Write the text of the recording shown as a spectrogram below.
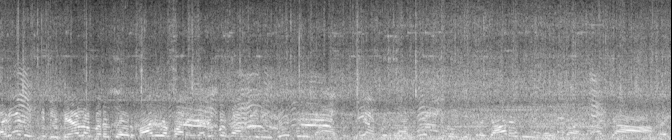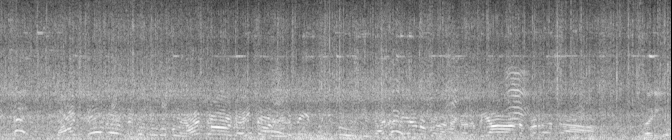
அரியலட்சுமி மேலமருந்தோர் மாரியப்பாறை கருப்பசாமி பூபுரா முத்தியாபுரா போன்ற ஜாரதி ராஜா நான்காவது ஐந்தாவது இடத்தை கடுமையான போராட்டம் கடுமையான போராட்டம் ஓடு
